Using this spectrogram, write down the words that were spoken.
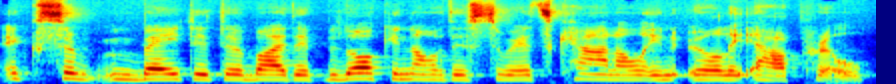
exacerbated by the blocking of the Suez Canal in early April.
